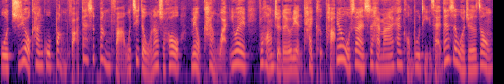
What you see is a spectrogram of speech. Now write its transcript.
我只有看过《棒法》，但是《棒法》我记得我那时候没有看完，因为我好像觉得有点太可怕。因为我虽然是还蛮爱看恐怖题材，但是我觉得这种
